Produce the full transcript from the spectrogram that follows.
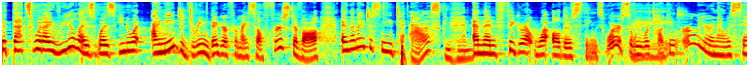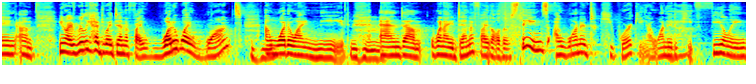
but that's what I realized was, you know what? I need to dream bigger for myself first of all, and then I just need to ask, Mm-hmm. and then figure out what all those things were. So we were talking earlier, and I was saying, um, you know, I really had to identify what do I want Mm-hmm. and what do I need. And um, when I identified all those things, I wanted to keep working. I wanted to keep feeling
